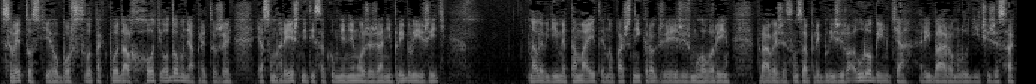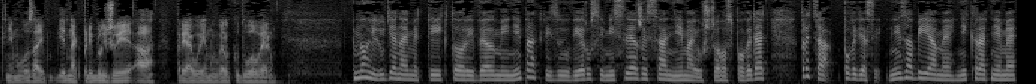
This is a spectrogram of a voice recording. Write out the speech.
svetosť, jeho božstvo, tak povedal choď odo mňa, pretože ja som hriešný, ty sa ku mne nemôžeš ani priblížiť. Ale vidíme tam aj ten opačný krok, že Ježiš mu hovorí práve, že som sa priblížil a urobím ťa rybárom ľudí. Čiže sa k nemu ozaj jednak približuje a prejavuje mu veľkú dôveru. Mnohí ľudia, najmä tí, ktorí veľmi nepraktizujú vieru, si myslia, že sa nemajú z čoho spovedať. Predsa povedia si, nezabíjame, nekradneme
